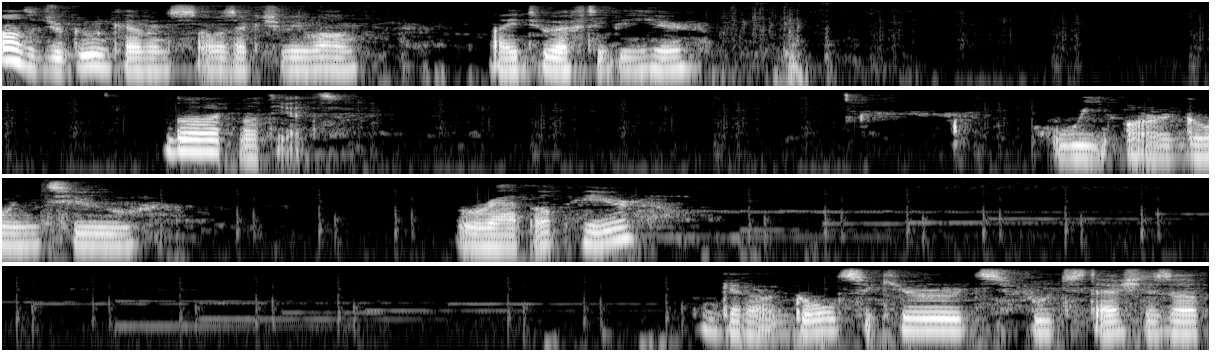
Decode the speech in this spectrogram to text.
Oh, the Dragoon Caverns, I was actually wrong. I do have to be here. But not yet. We are going to wrap up here. Get our gold secured, food stashes up,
